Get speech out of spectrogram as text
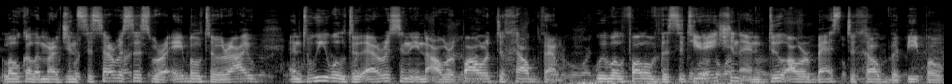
Local emergency services were able to arrive and we will do everything in our power to help them. We will follow the situation and do our best to help the people.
